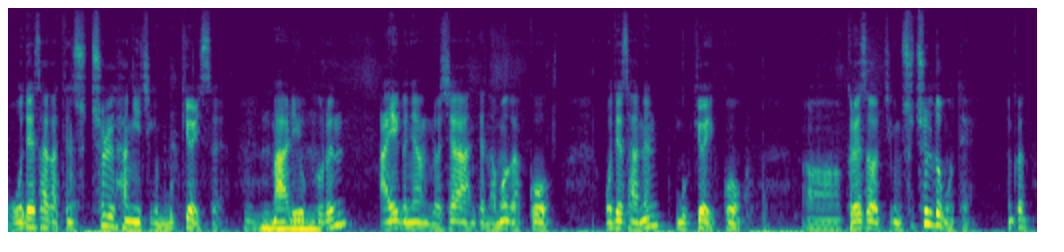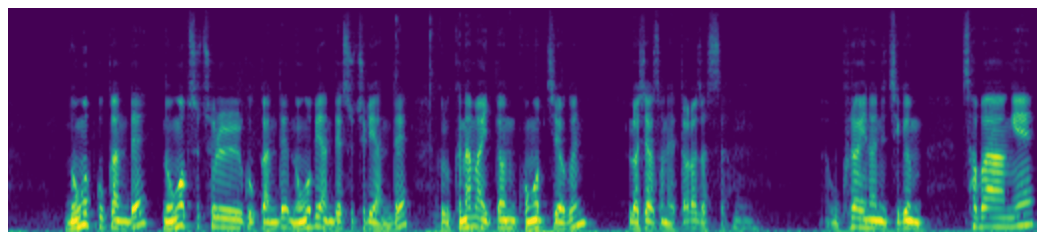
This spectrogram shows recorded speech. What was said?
오데사 같은 수출항이 지금 묶여 있어요. 음. 마리우폴은 아예 그냥 러시아한테 넘어갔고 오데사는 묶여 있고 어 그래서 지금 수출도 못 해. 그러니까 농업 국가인데 농업 수출 국가인데 농업이 안 돼 수출이 안 돼. 그리고 그나마 있던 공업 지역은 러시아 손에 떨어졌어. 음. 우크라이나는 지금 서방에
